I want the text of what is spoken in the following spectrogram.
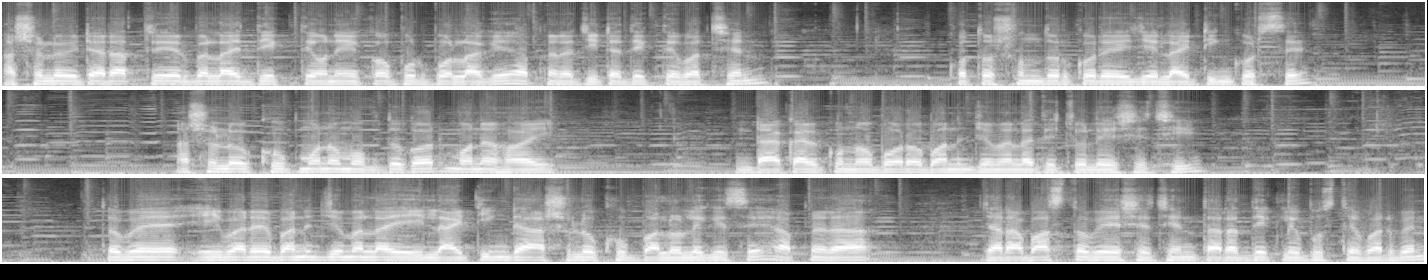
আসলে এটা রাত্রের বেলায় দেখতে অনেক অপূর্ব লাগে, আপনারা যেটা দেখতে পাচ্ছেন। কত সুন্দর করে এই যে লাইটিং করছে। আসলেও খুব মনোমুগ্ধকর, মনে হয় ঢাকার কোনো বড় বাণিজ্য মেলাতে চলে এসেছি। তবে এইবারের বাণিজ্য মেলায় এই লাইটিংটা আসলেও খুব ভালো লেগেছে। আপনারা যারা বাস্তবে এসেছেন, তারা দেখলে বুঝতে পারবেন।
